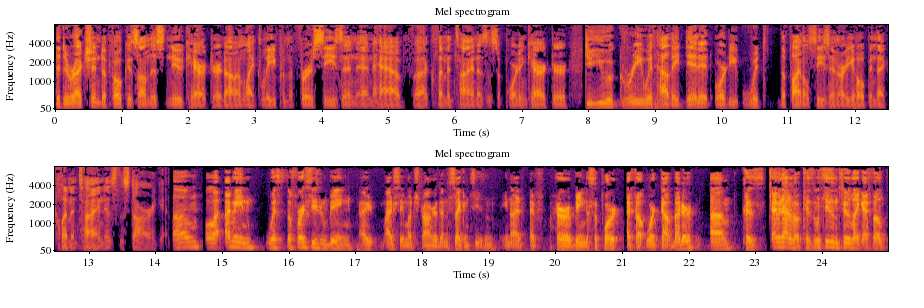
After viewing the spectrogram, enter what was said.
The direction to focus on this new character, not unlike Lee from the first season, and have uh, Clementine as a supporting character. Do you agree with how they did it, or do you, with the final season, are you hoping that Clementine is the star again? Um, well, I mean, with the first season being, I, I'd say much stronger than the second season. You know, I, have her being the support, I felt worked out better. Um, cause, I mean, I don't know, cause with season two, like, I felt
